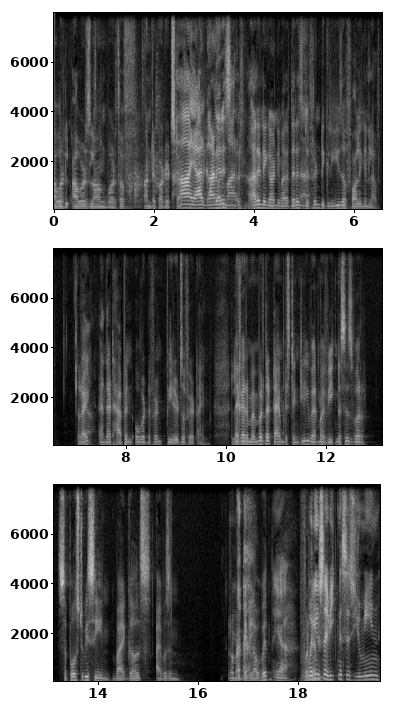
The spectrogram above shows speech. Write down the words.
our hours long worth of unrecorded stuff. हाँ यार गाना there is मार अरे नहीं गांड नहीं मारा there is different degrees of falling in love right and that happened over different periods of your time like i remember that time distinctly where my weaknesses were supposed to be seen by girls i was in romantic love with yeah For when you say weaknesses you mean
